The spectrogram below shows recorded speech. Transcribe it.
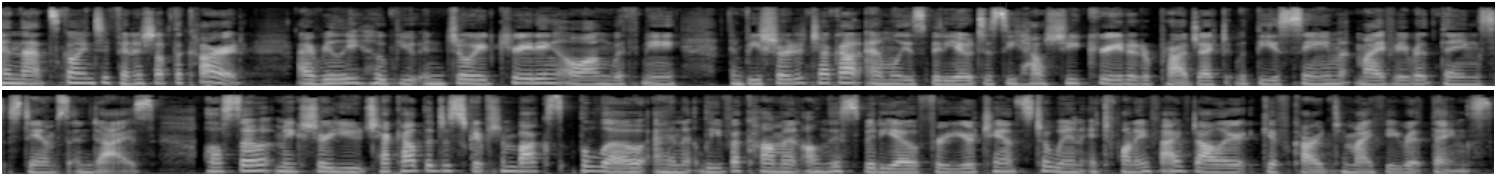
And that's going to finish up the card. I really hope you enjoyed creating along with me, and be sure to check out Emily's video to see how she created a project with these same My Favorite Things stamps and dies. Also, make sure you check out the description box below and leave a comment on this video for your chance to win a $25 gift card to My Favorite Things.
